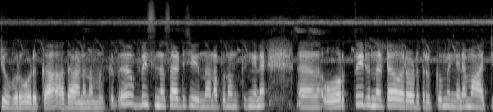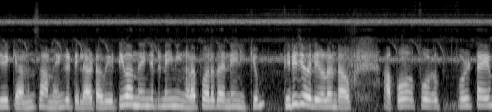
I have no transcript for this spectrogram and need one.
ട്യൂബർ കൊടുക്കുക. അതാണ് നമുക്ക് ബിസിനസ്സായിട്ട് ചെയ്യുന്നതാണ്. അപ്പോൾ നമുക്കിങ്ങനെ ഓർത്തിരുന്നിട്ട് ഓരോരുത്തർക്കും ഇങ്ങനെ മാറ്റി വയ്ക്കാനൊന്നും സമയം കിട്ടില്ല കേട്ടോ. വീട്ടിൽ വന്നു കഴിഞ്ഞിട്ടുണ്ടെങ്കിൽ നിങ്ങളെപ്പോലെ തന്നെ എനിക്കും ഒത്തിരി ജോലികളുണ്ടാവും. അപ്പോൾ ഫുൾ ടൈം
